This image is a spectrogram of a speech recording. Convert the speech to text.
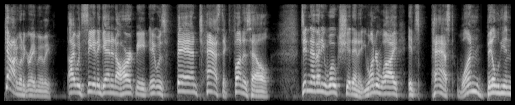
God, what a great movie. I would see it again in a heartbeat. It was fantastic, fun as hell. Didn't have any woke shit in it. You wonder why it's past $1 billion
